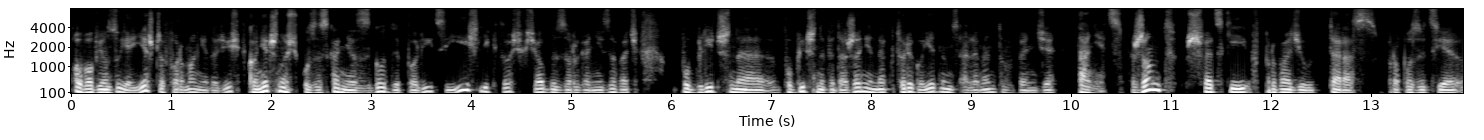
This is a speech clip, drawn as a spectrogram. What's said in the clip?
Obowiązuje jeszcze formalnie do dziś konieczność uzyskania zgody policji, jeśli ktoś chciałby zorganizować publiczne, publiczne wydarzenie, na którego jednym z elementów będzie taniec. Rząd szwedzki wprowadził teraz propozycję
